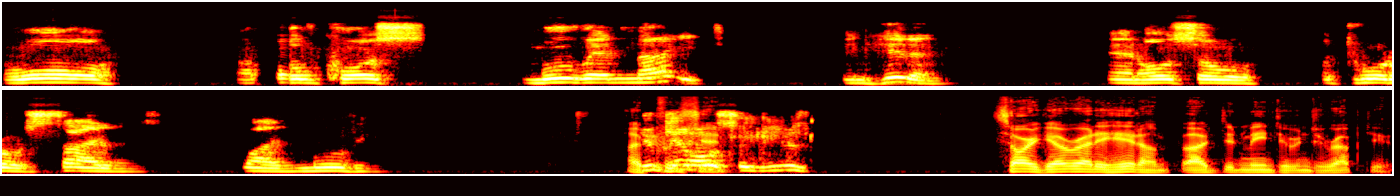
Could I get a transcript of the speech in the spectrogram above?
Or, uh, of course, move at night in hidden, and also a total silence while moving. I you can also use Sorry, go right ahead. I'm, I didn't mean to interrupt you.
